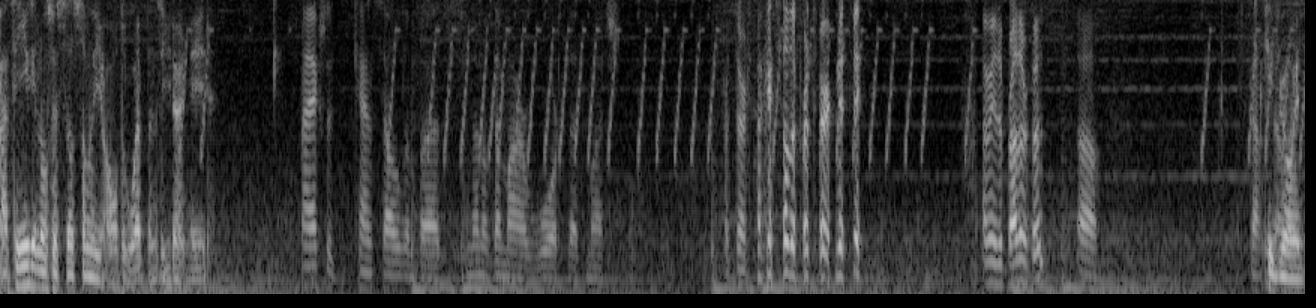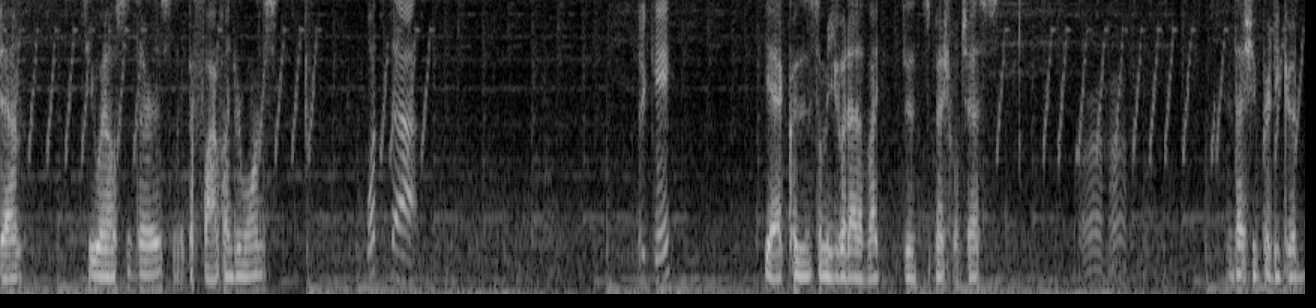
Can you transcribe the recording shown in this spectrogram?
I think you can also sell some of your older weapons that you don't need. I actually can sell them, but none of them are worth that much. Fraternity. I can sell the fraternity. I mean the Brotherhood. Oh. Can't Keep going down. See what else there is, like the 500 ones. What the? 3K? Yeah, because it's something you got out of like the special chests. Uh-huh. It's actually pretty good.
